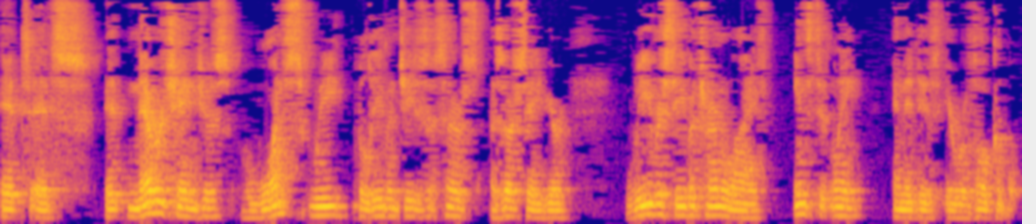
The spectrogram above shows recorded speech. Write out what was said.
It, it's, it never changes. Once we believe in Jesus as our, as our Savior, we receive eternal life instantly and it is irrevocable.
